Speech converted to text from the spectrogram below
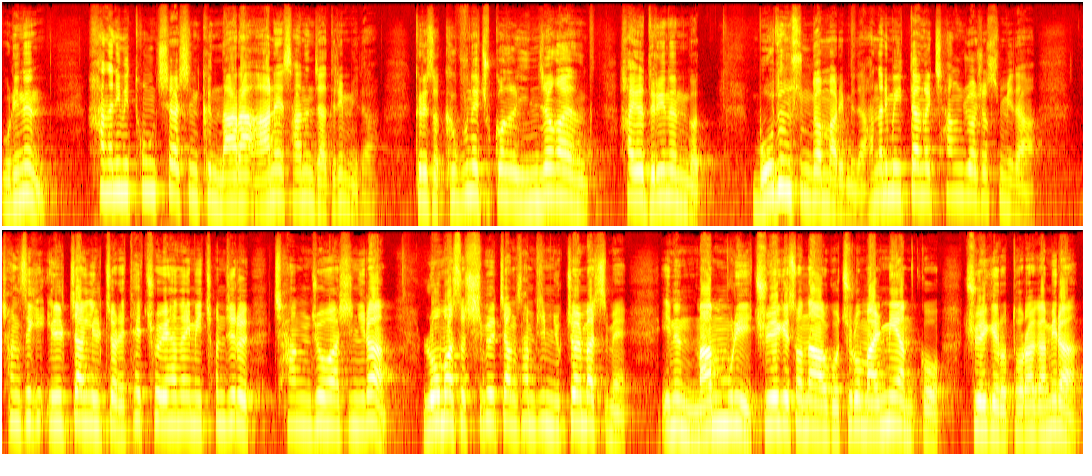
우리는 하나님이 통치하신 그 나라 안에 사는 자들입니다. 그래서 그분의 주권을 인정하 여 드리는 것. 모든 순간 말입니다. 하나님이 이 땅을 창조하셨습니다. 창세기 1장 1절에 태초에 하나님이 천지를 창조하시니라. 로마서 11장 36절 말씀에 이는 만물이 주에게서 나오고 주로 말미암고 주에게로 돌아감이라.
